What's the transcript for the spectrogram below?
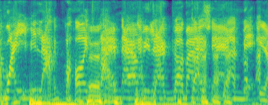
a mai világban, hogy lenne a világban már semmi. Ja.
